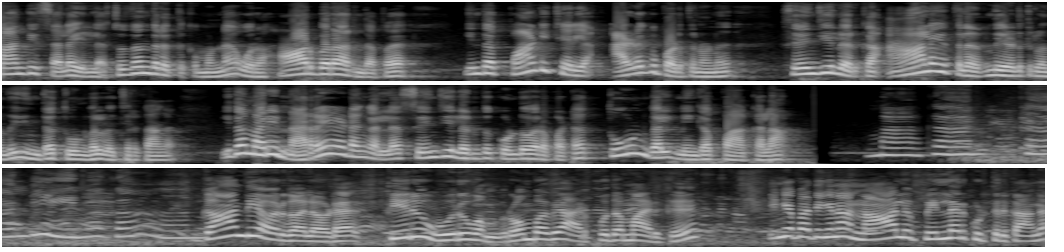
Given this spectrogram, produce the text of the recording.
காந்தி சிலை இல்லை. சுதந்திரத்துக்கு முன்னே ஒரு ஹார்பராக இருந்தப்போ இந்த பாண்டிச்சேரியை அழகுபடுத்தணும்னு செஞ்சியில் இருக்க ஆலயத்திலேருந்து எடுத்துகிட்டு வந்து இந்த தூண்கள் வச்சுருக்காங்க. இதை மாதிரி நிறைய இடங்களில் செஞ்சியிலேருந்து கொண்டு வரப்பட்ட தூண்கள் நீங்கள் பார்க்கலாம். காந்தி காந்தி அவர்களோட திரு உருவம் ரொம்பவே அற்புதமாக இருக்குது இங்கே பார்த்தீங்கன்னா நாலு பில்லர் கொடுத்துருக்காங்க.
